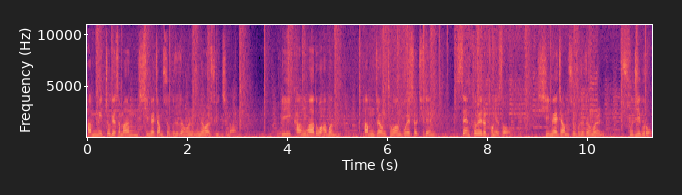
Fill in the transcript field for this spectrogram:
한미 쪽에서만 심해 잠수 구조정을 운영할 수 있지만 우리 강화도함은 함정 중앙부에 설치된 센터웨이를 통해서 심해 잠수 구조정을 수직으로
